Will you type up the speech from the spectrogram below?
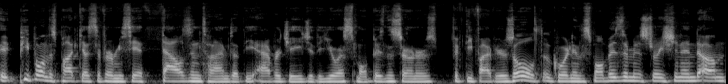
it, people on this podcast have heard me say a thousand times that the average age of the U.S. small business owner is 55 years old, according to the Small Business Administration. And um,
